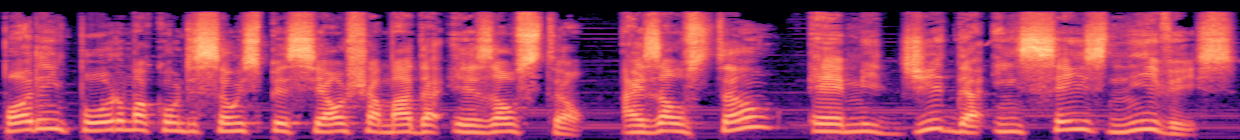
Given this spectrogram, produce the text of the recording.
podem impor uma condição especial chamada exaustão. A exaustão é medida em seis níveis,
